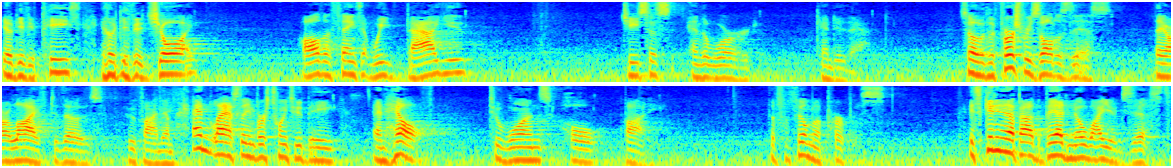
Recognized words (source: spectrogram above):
it'll give you peace, it'll give you joy. All the things that we value, Jesus and the Word can do that. So the first result is this they are life to those who find them. And lastly, in verse 22b, and health to one's whole body. The fulfillment of purpose. It's getting up out of bed and know why you exist.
